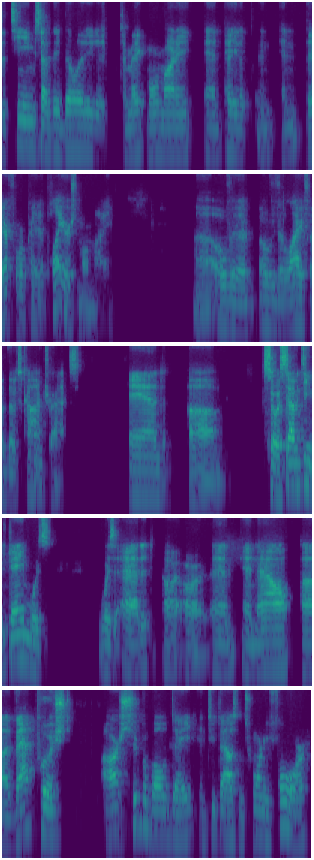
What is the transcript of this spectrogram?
the teams have the ability to, to make more money and pay the and, and therefore pay the players more money uh, over the over the life of those contracts and um, so a 17th game was was added uh, uh, and and now uh, that pushed our Super Bowl date in 2024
